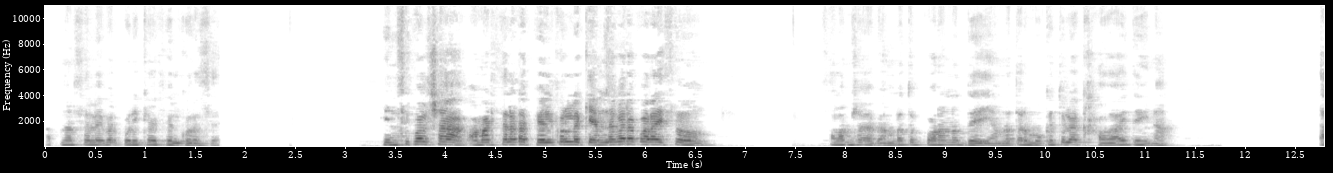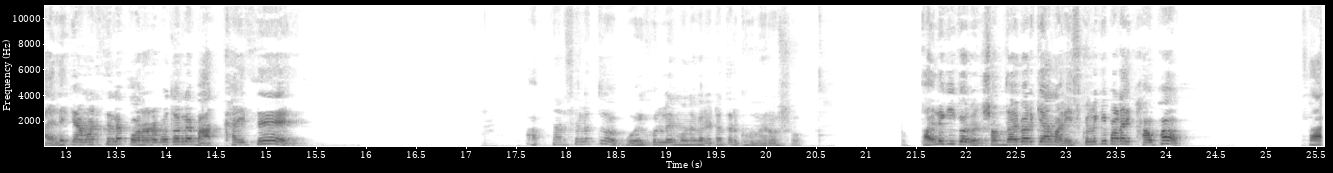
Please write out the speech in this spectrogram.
আপনার ছেলে এবার পরীক্ষায় ফেল করেছে। প্রিন্সিপাল সাহেব, আমার ছেলেটা ফেল করলে কেমনে করে পড়াইছুন? সালাম সাহেব, আমরা তো পড়ানো দেই। আমরা তার মুখে তুলে খাওয়াই দেই না। তাইলে কি আমার ছেলে পড়ার বদলে ভাত খাইছে? আপনার ছেলে তো বই খুললেই মনে করে এটা তার ঘুমের ওষুধ। তাইলে কি করবেন? সব ড্রাইভার কি আমার? স্কুলে কি খাও খাও স্যার,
